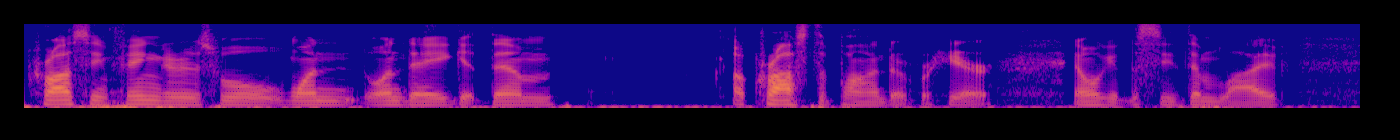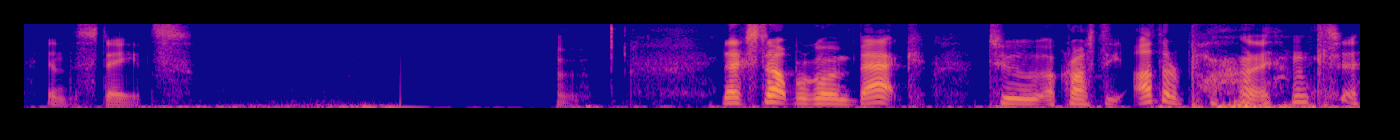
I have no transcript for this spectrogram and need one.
crossing fingers, will one one day get them across the pond over here, and we'll get to see them live in the states. Next up, we're going back to across the other pond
